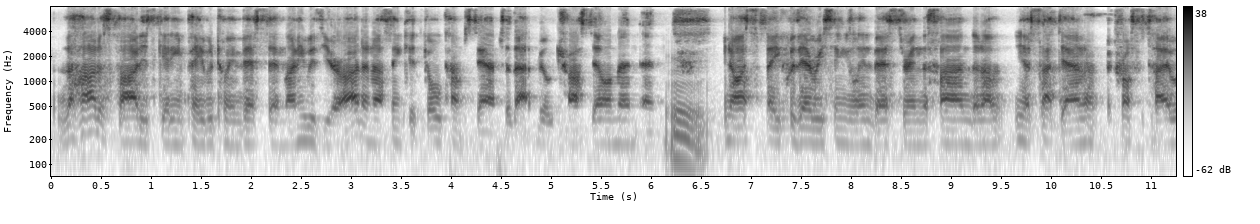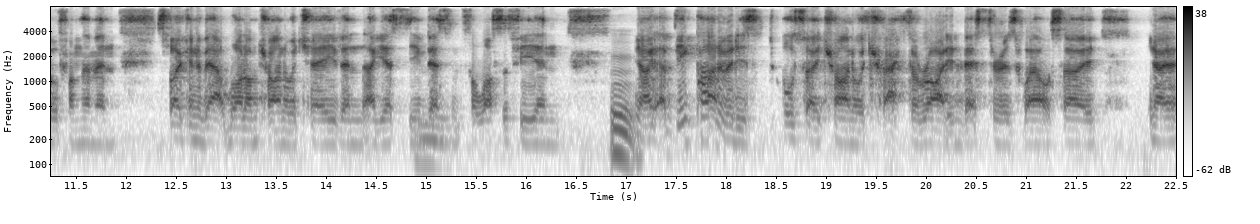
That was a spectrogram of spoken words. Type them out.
the hardest part is getting people to invest their money with you, right? And I think it all comes down to that real trust element. And mm. you know, I speak with every single investor in the fund, and I've you know sat down across the table from them and spoken about what I'm trying to achieve, and I guess the mm. investment philosophy. And mm. you know, a big part of it is also trying to attract the right investor as well. So, you know,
